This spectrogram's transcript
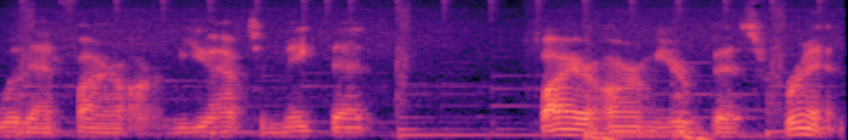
with that firearm. You have to make that firearm your best friend.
